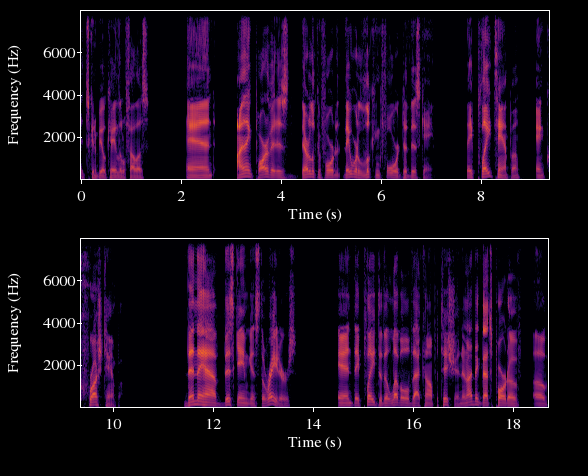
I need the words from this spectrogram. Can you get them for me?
It's going to be okay, little fellas. And I think part of it is they're looking forward. They were looking forward to this game. They played Tampa and crushed Tampa. Then they have this game against the Raiders, and they played to the level of that competition. And I think that's part of of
